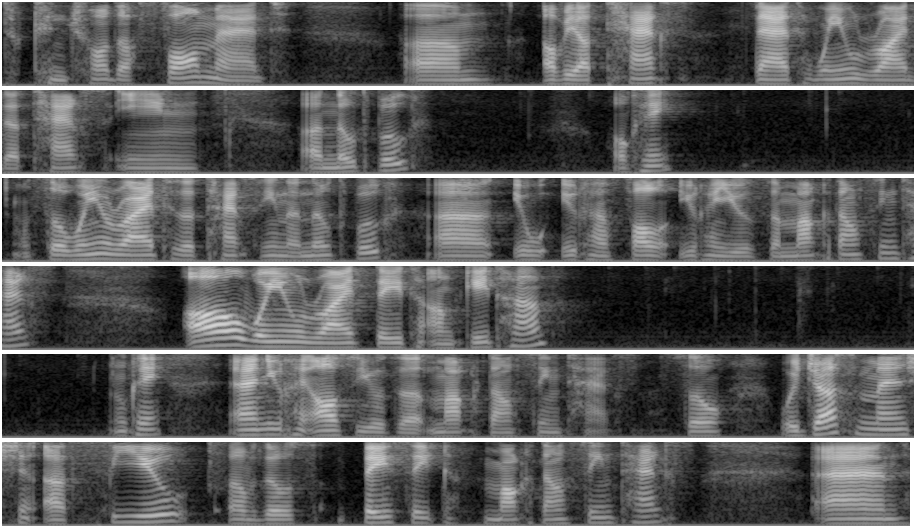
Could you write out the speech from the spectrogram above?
to control the format um, of your text that when you write the text in a notebook okay so when you write the text in the notebook uh, you, you can follow you can use the markdown syntax or when you write data on github okay? And you can also use a markdown syntax. So we just mentioned a few of those basic markdown syntax. And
